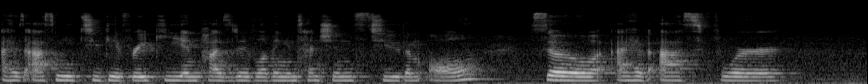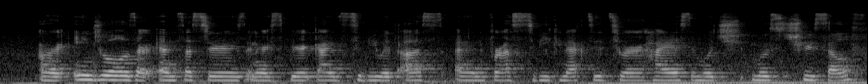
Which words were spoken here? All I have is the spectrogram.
has asked me to give Reiki and positive, loving intentions to them all. So I have asked for our angels, our ancestors, and our spirit guides to be with us and for us to be connected to our highest and most, most true self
